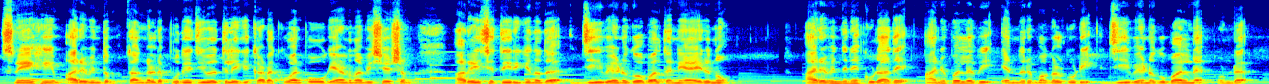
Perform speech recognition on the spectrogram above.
സ്നേഹയും അരവിന്ദും തങ്ങളുടെ പുതിയ ജീവിതത്തിലേക്ക് കടക്കുവാൻ പോവുകയാണെന്ന വിശേഷം അറിയിച്ചെത്തിയിരിക്കുന്നത് ജി വേണുഗോപാൽ തന്നെയായിരുന്നു. അരവിന്ദിനെ കൂടാതെ അനുപല്ലവി എന്നൊരു മകൾ കൂടി ജി വേണുഗോപാലിന് ഉണ്ട്.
